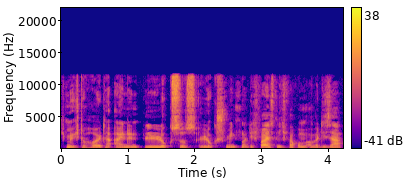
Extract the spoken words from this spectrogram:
Ich möchte heute einen Luxus-Look schminken und ich weiß nicht warum, aber dieser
